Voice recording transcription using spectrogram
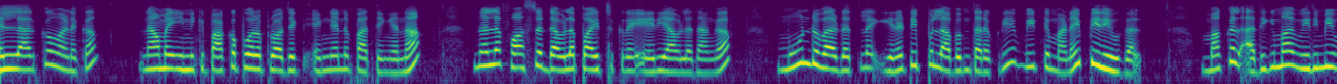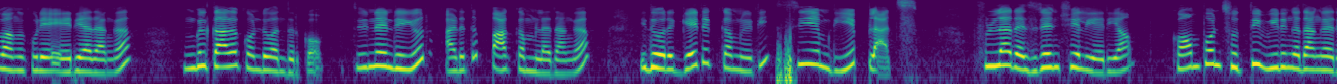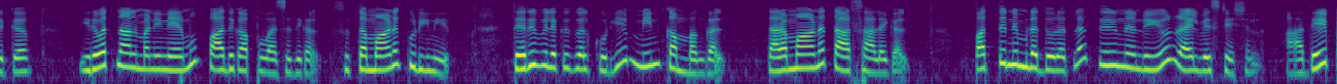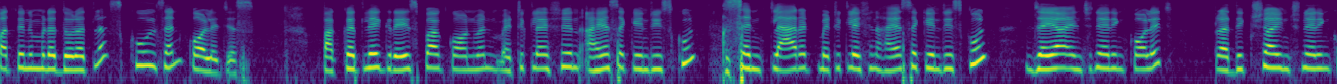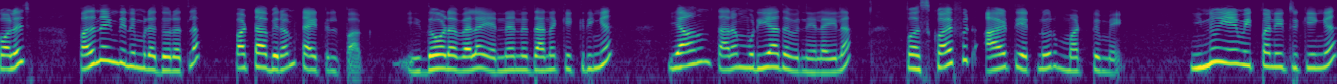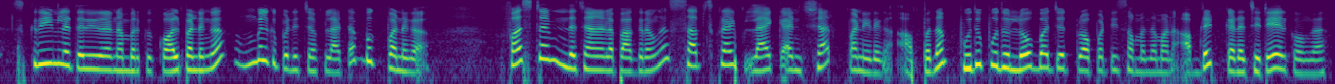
எல்லாருக்கும் வணக்கம். நாம் இன்றைக்கி பார்க்க போகிற ப்ராஜெக்ட் எங்கன்னு பார்த்தீங்கன்னா நல்ல ஃபாஸ்ட்டாக டெவலப் ஆகிட்டுருக்கிற ஏரியாவில் தாங்க. மூன்று வருடத்தில் இரட்டிப்பு லாபம் தரக்கூடிய வீட்டு மனை பிரிவுகள். மக்கள் அதிகமாக விரும்பி வாங்கக்கூடிய ஏரியா தாங்க. உங்களுக்காக கொண்டு வந்திருக்கோம். திருநெல்வேலியூர் அடுத்து பாக்கம்ல தாங்க. இது ஒரு கேட்டட் கம்யூனிட்டி சிஎம்டிஏ பிளாட்ஸ் ஃபுல்லாக ரெசிடென்ஷியல் ஏரியா காம்பவுண்ட் சுற்றி வீடுங்க தாங்க இருக்குது இருபத்தி நாலு மணி நேரமும் பாதுகாப்பு வசதிகள் சுத்தமான குடிநீர் தெரு விளக்குகள் கூடிய மின் கம்பங்கள் தரமான தார் சாலைகள் பத்து நிமிட தூரத்தில் திருநெல்வேலியூர் ரயில்வே ஸ்டேஷன் அதே பத்து நிமிட தூரத்தில் ஸ்கூல்ஸ் அண்ட் காலேஜஸ். பக்கத்திலே Grace Park convent matriculation higher secondary school Saint Claret matriculation higher secondary school Jaya engineering college Pradeeksha engineering college பதினைந்து நிமிட தூரத்தில் பட்டாபிரம் டைட்டில் பார்க். இதோட விலை என்னென்னு தானே கேட்குறீங்க யாரும் தர முடியாத நிலையில் இப்போ ஸ்கொயர் ஃபீட் ஆயிரத்தி எட்நூறு மட்டுமே. இன்னும் ஏன் வெயிட் பண்ணிகிட்ருக்கீங்க ஸ்க்ரீனில் தெரிகிற நம்பருக்கு கால் பண்ணுங்கள் உங்களுக்கு பிடிச்ச ஃப்ளாட்டை புக் பண்ணுங்கள் ஃபஸ்ட் டைம் இந்த சேனலை பார்க்குறவங்க சப்ஸ்கிரைப் லைக் அண்ட் ஷேர் பண்ணிவிடுங்க அப்போ தான் புது புது லோ பட்ஜெட் ப்ராப்பர்ட்டி சம்மந்தமான அப்டேட் கிடச்சிட்டே இருக்கோங்க.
